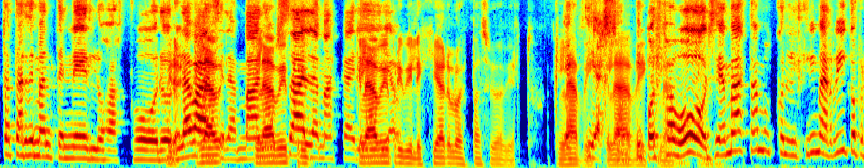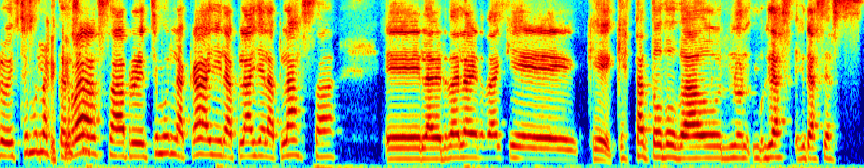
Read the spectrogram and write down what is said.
tratar de mantener los aforos, lavarse las manos, usar la mascarilla. Clave privilegiar los espacios abiertos. Clave, clave. Y por favor, si además estamos con el clima rico, aprovechemos las terrazas, aprovechemos la calle, la playa, la plaza. Eh, la verdad, la verdad que, que, está todo dado. gracias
